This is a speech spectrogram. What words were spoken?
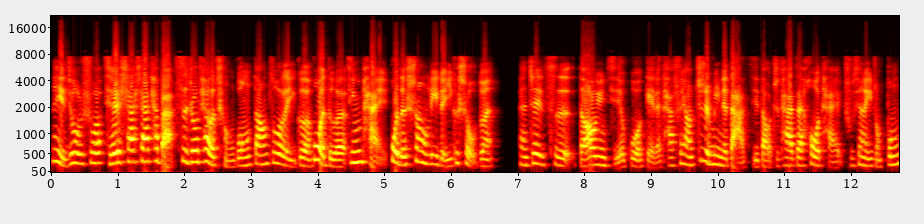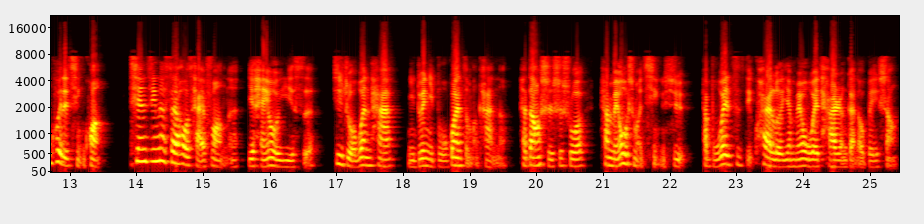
那也就是说，其实莎莎她把四周跳的成功当做了一个获得金牌、获得胜利的一个手段，但这次的奥运结果给了她非常致命的打击，导致她在后台出现了一种崩溃的情况。千金的赛后采访呢也很有意思，记者问他：“你对你夺冠怎么看呢？”他当时是说他没有什么情绪，他不为自己快乐，也没有为他人感到悲伤。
